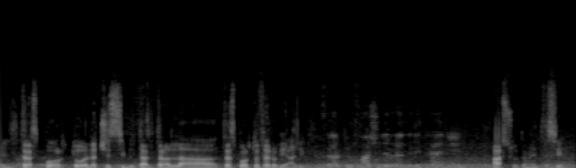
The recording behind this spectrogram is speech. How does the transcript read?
il trasporto, l'accessibilità al tra, trasporto ferroviario. Sarà più facile prendere i treni? Assolutamente sì.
